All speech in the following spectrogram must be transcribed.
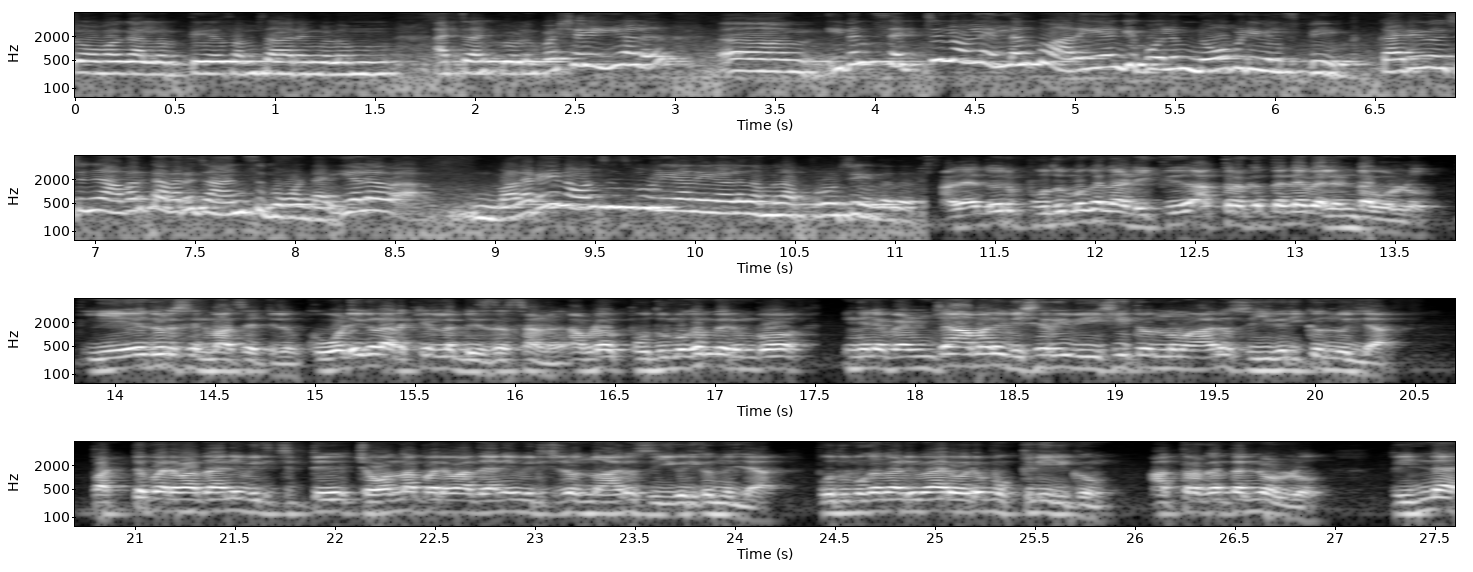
ചോമ കലർത്തിയ സംസാരങ്ങളും അറ്റാക്കുകളും പക്ഷേ ഇയാൾ ഇവൻ സെറ്റിലുള്ള എല്ലാവർക്കും അറിയാമെങ്കിൽ പോലും നോ ബഡി വിൽ സ്പീക്ക് കാര്യം എന്ന് വെച്ച് കഴിഞ്ഞാൽ അവർക്ക് അവരുടെ ചാൻസ് പോകണ്ട. ഇയാൾ വളരെ നോൺസെൻസ് ഫുള്ളിയാണ് ഇയാൾ നമ്മൾ അപ്രോച്ച് ചെയ്യുന്നത്. അതായത് ഒരു പുതുമുഖ നടിക്ക് അത്രയൊക്കെ തന്നെ വില ഉണ്ടാവുള്ളൂ. ഏതൊരു സിനിമാ സെറ്റിലും കോടികൾ ഇറക്കിയുള്ള ബിസിനസ്സാണ് അവിടെ പുതുമുഖം വരുമ്പോ ഇങ്ങനെ വെഞ്ചാമൽ വിശറി വീശിയിട്ടൊന്നും ആരും സ്വീകരിക്കുന്നില്ല. പട്ട് പരവാധാനി വിരിച്ചിട്ട് ചുവന്ന വിരിച്ചിട്ട് ഒന്നും ആരും സ്വീകരിക്കുന്നില്ല. പുതുമുഖ നടിമാർ ഒരു മുക്കിലിരിക്കും. അത്രയൊക്കെ തന്നെ ഉള്ളൂ. പിന്നെ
